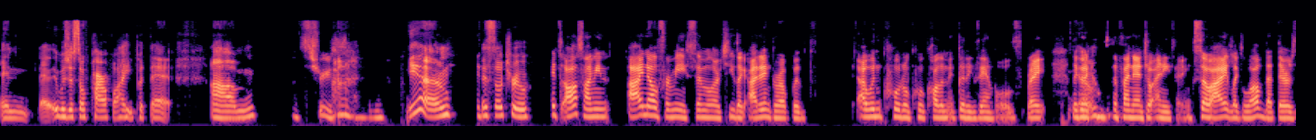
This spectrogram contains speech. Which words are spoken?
and it was just so powerful how he put that. Um it's true. yeah. It's, it's so true. It's awesome. I mean, I know for me, similar to you, like I didn't grow up with I wouldn't quote unquote call them good examples, right? Like yeah. when it comes to financial anything. So I like love that there's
